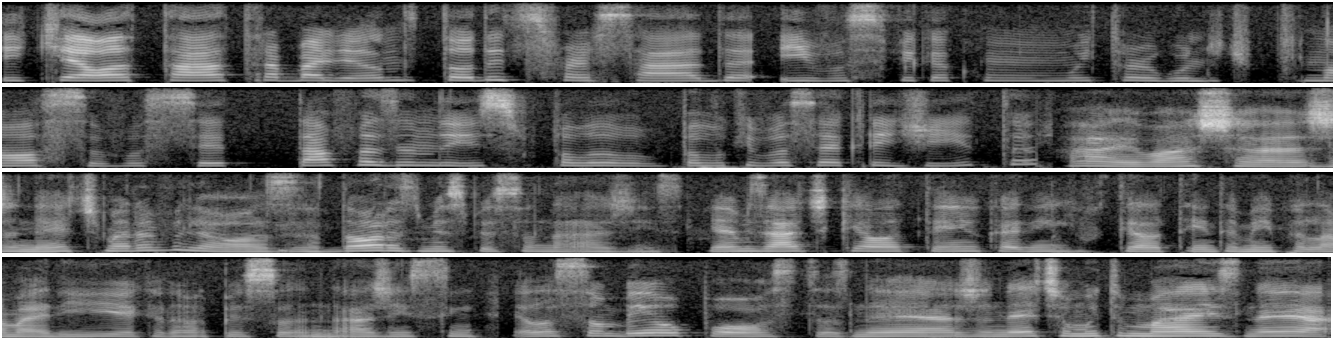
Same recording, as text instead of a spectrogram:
e que ela tá trabalhando toda disfarçada e você fica com muito orgulho, tipo, nossa, você tá fazendo isso pelo, pelo que você acredita. Ah, eu acho a Janete maravilhosa. Adoro as minhas personagens. E a amizade que ela tem, o carinho que ela tem também pela Maria, que é uma personagem, assim, elas são bem opostas, né? A Janete é muito mais, né,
